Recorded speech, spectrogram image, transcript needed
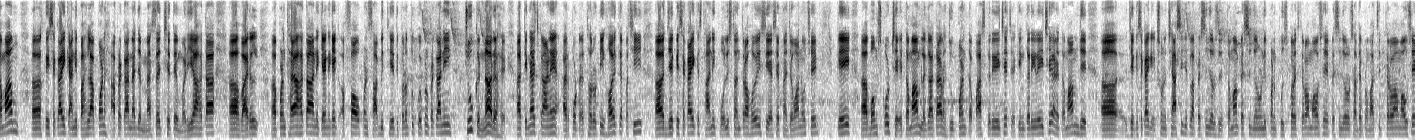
તમામ કહી શકાય કે આની પહેલાં પણ આ પ્રકારના જે મેસેજ છે તે મળ્યા હતા વાયરલ પણ થયા હતા અને ક્યાંક ને ક્યાંક અફવાઓ પણ સાબિત થઈ હતી. પરંતુ કોઈપણ પ્રકારની ચૂક ન રહે. તેના જ કારણે એરપોર્ટ ઓથોરિટી હોય કે પછી જે કહી શકાય કે સ્થાનિક પોલીસ તંત્ર હોય સીએસએફના જવાનો છે કે બોમ્બ સ્કોડ છે, એ તમામ લગાતાર હજુ પણ તપાસ કરી રહી છે ચેકિંગ કરી રહી છે અને તમામ જે જે કહી શકાય કે એકસો છ્યાસી જેટલા પેસેન્જરો છે, તમામ પેસેન્જરોની પણ પૂછપરછ કરવામાં આવશે. પેસેન્જરો સાથે પણ વાતચીત કરવામાં આવશે.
